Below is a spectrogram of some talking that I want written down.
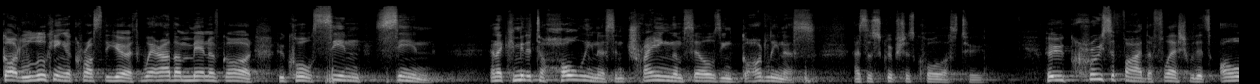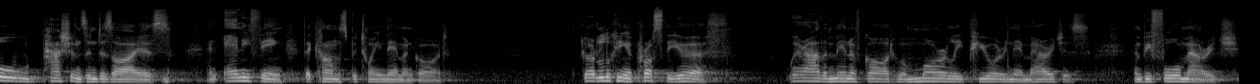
God looking across the earth, where are the men of God who call sin sin and are committed to holiness and training themselves in godliness, as the scriptures call us to? who crucified the flesh with its old passions and desires and anything that comes between them and God. God looking across the earth, where are the men of God who are morally pure in their marriages and before marriage?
